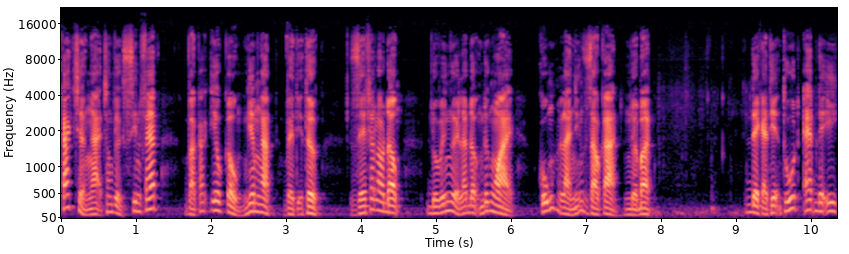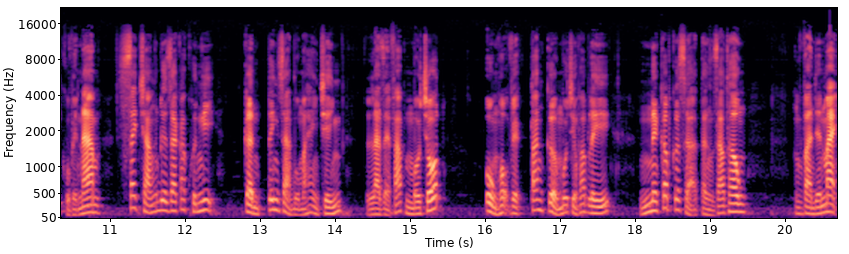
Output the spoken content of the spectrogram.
các trở ngại trong việc xin phép và các yêu cầu nghiêm ngặt về thị thực, giấy phép lao động đối với người lao động nước ngoài cũng là những rào cản nổi bật. Để cải thiện thu hút FDI của Việt Nam, sách trắng đưa ra các khuyến nghị cần tinh giản bộ máy hành chính là giải pháp mấu chốt, ủng hộ việc tăng cường môi trường pháp lý, nâng cấp cơ sở hạ tầng giao thông và nhấn mạnh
